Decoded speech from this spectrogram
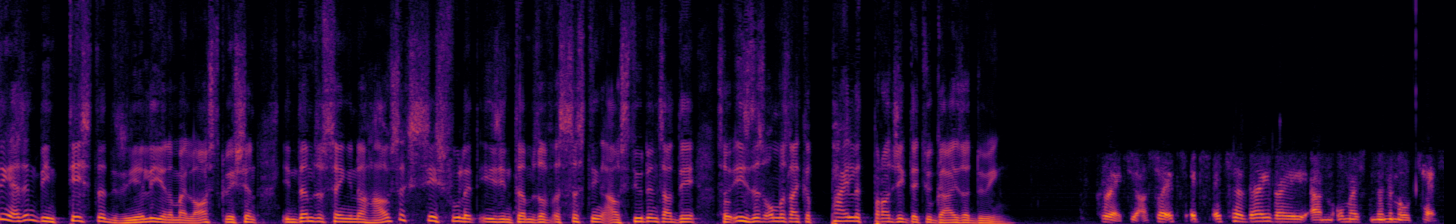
thing hasn't been tested really. You know, my last question in terms of saying, you know, how successful it is in terms of assisting our students out there. So, is this almost like a pilot project that you guys are doing? Correct. Yeah. So it's it's it's a very very um, almost minimal test.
